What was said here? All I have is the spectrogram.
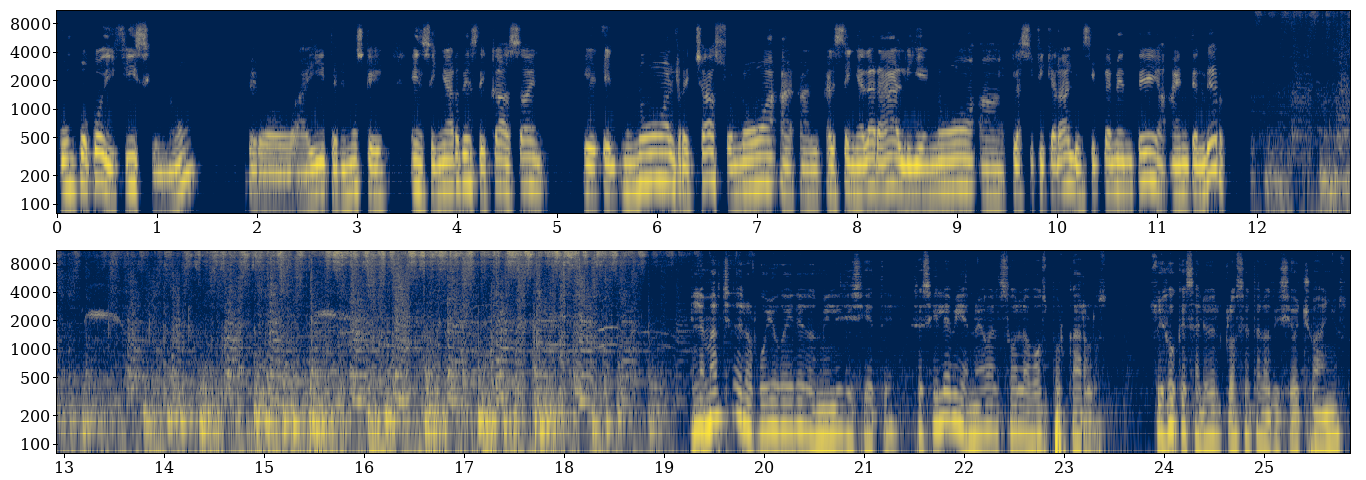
un poco difícil, ¿no? Pero ahí tenemos que enseñar desde casa no al rechazo, no al señalar a alguien, no a clasificar a alguien, simplemente a entender. En la marcha del orgullo gay de 2017, Cecilia Villanueva alzó la voz por Carlos, su hijo que salió del closet a los 18 años,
